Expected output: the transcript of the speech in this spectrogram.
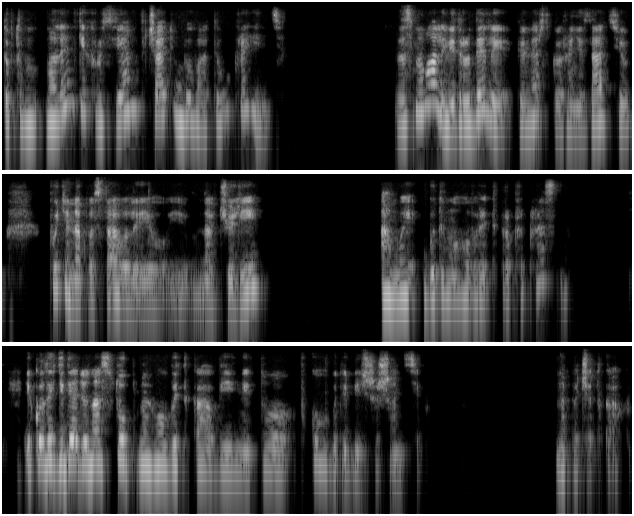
Тобто маленьких росіян вчать вбивати українців. Заснували, відродили піонерську організацію, Путіна поставили його на чолі, а ми будемо говорити про прекрасне. І коли дійде до наступного витка війни, то в кого буде більше шансів на початках?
